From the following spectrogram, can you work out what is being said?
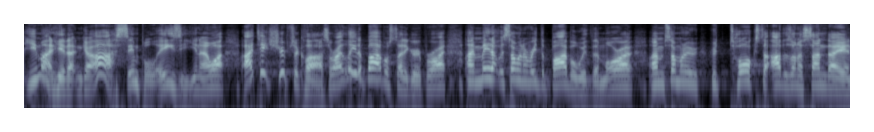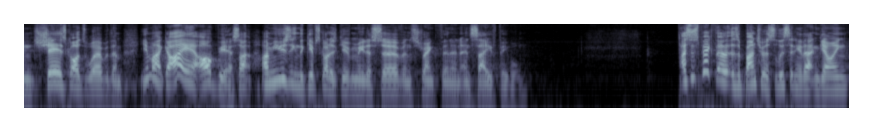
You might hear that and go, ah, simple, easy. You know, I, I teach scripture class, or I lead a Bible study group, or I, I meet up with someone and read the Bible with them, or I, I'm someone who, who talks to others on a Sunday and shares God's word with them. You might go, oh, yeah, obvious. I, I'm using the gifts God has given me to serve and strengthen and, and save people. I suspect that there's a bunch of us listening to that and going,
